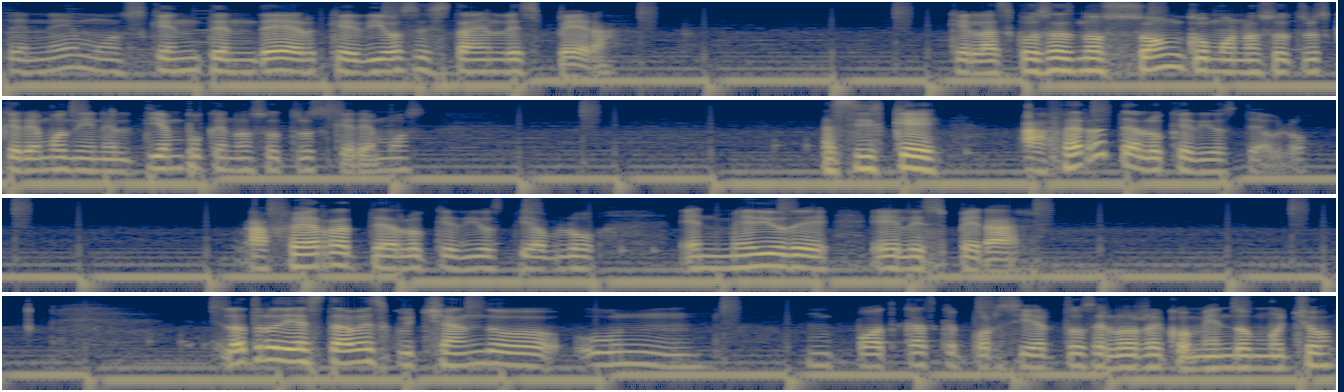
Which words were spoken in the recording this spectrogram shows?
tenemos que entender que Dios está en la espera. Que las cosas no son como nosotros queremos ni en el tiempo que nosotros queremos. Así es que aférrate a lo que Dios te habló. Aférrate a lo que Dios te habló en medio de el esperar. El otro día estaba escuchando un, podcast que por cierto se los recomiendo mucho,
